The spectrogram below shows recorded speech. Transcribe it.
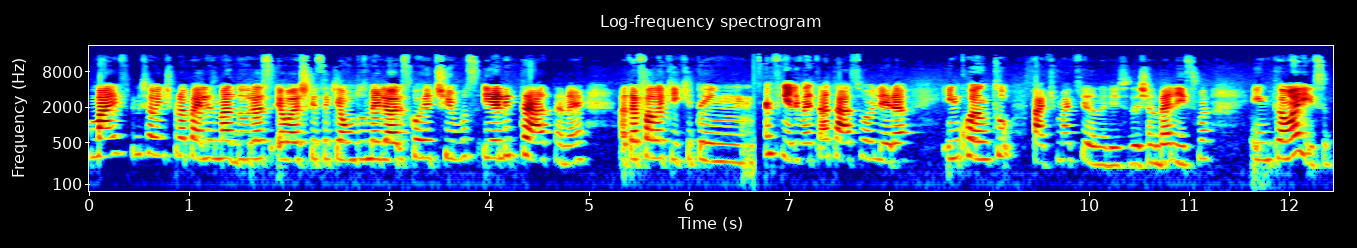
Mas, principalmente para peles maduras, eu acho que esse aqui é um dos melhores corretivos e ele trata, né? Até fala aqui que tem... Enfim, ele vai tratar a sua olheira enquanto tá te maquiando ali, isso deixando belíssima. Então é isso.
